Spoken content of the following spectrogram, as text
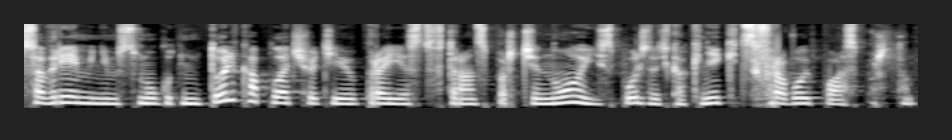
со временем смогут не только оплачивать ее проезд в транспорте, но и использовать как некий цифровой паспорт. Там,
